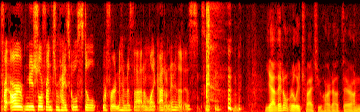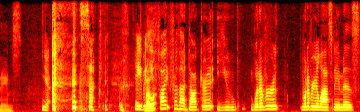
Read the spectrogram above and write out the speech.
fr- our mutual friends from high school still refer to him as that I'm like I don't know who that is Yeah, they don't really try too hard out there on names. yeah exactly Hey, but My you la- fight for that doctorate. You whatever whatever your last name is,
